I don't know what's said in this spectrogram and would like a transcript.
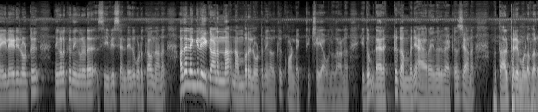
മെയിൽ ഐ ഡിയിലോട്ട് നിങ്ങൾക്ക് നിങ്ങളുടെ സി വി സെൻഡ് ചെയ്ത് കൊടുക്കാവുന്നതാണ്. അതല്ലെങ്കിൽ ഈ കാണുന്ന നമ്പറിലോട്ട് നിങ്ങൾക്ക് കോൺടാക്റ്റ് ചെയ്യാവുന്നതാണ്. ഇതും ഡയറക്റ്റ് കമ്പനി ഹയർ ചെയ്യുന്ന ഒരു വേക്കൻസിയാണ് അപ്പോൾ താല്പര്യമുള്ളവർ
